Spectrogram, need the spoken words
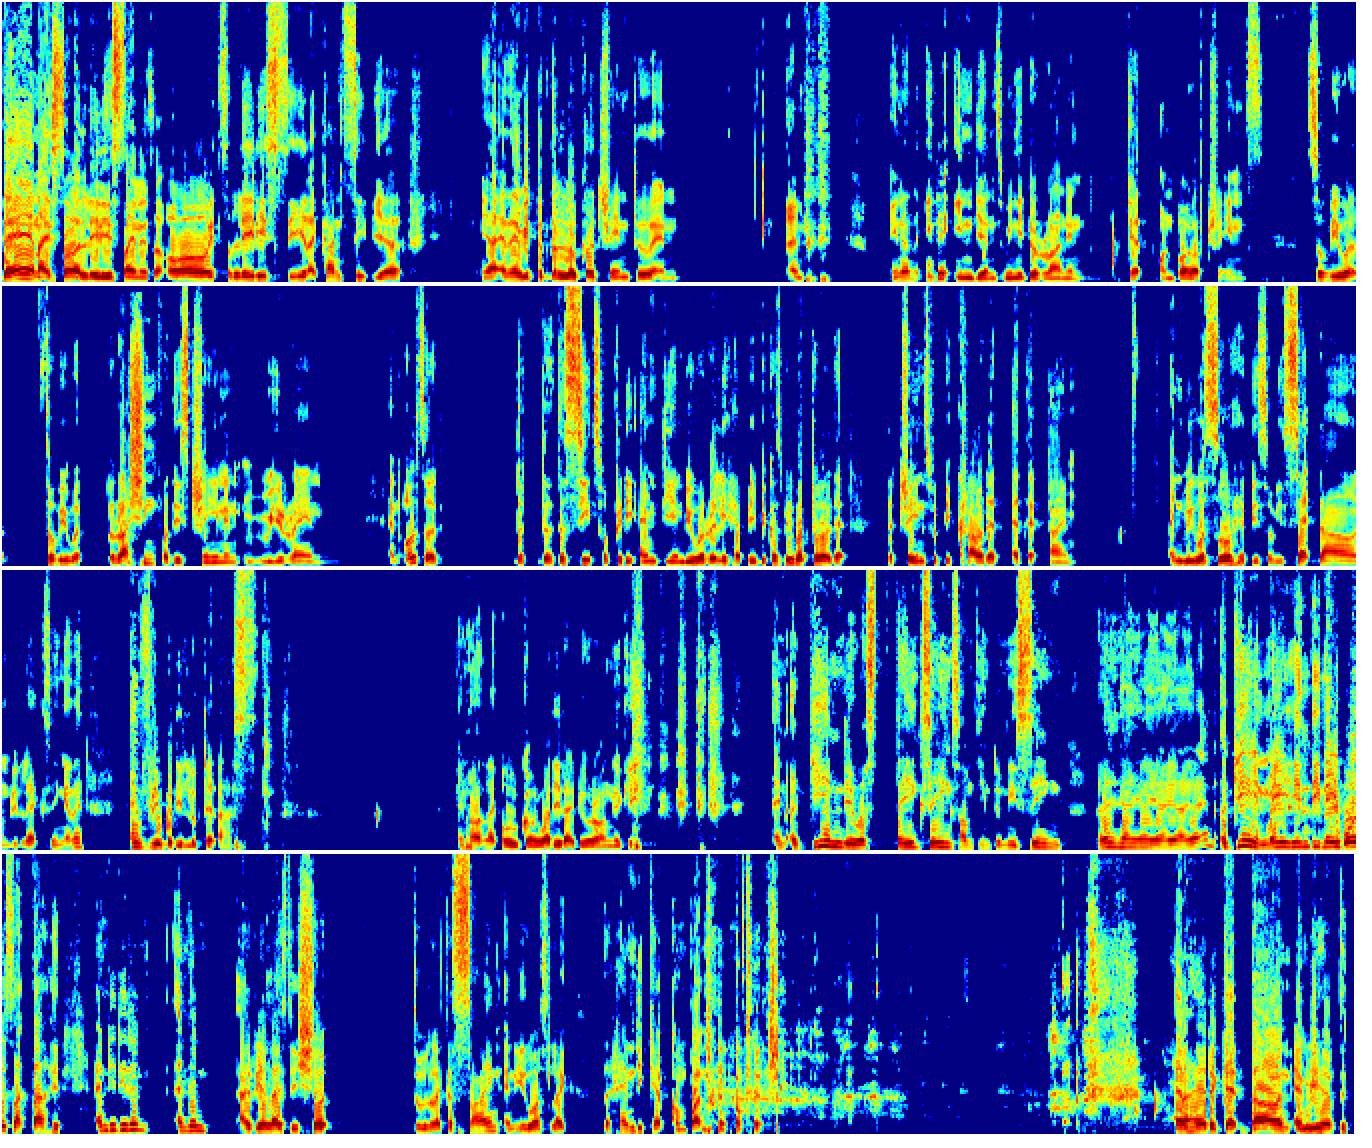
then I saw a lady sign and said, "Oh, it's a lady seat. I can't sit here." Yeah, and then we took the local train too, and and you know, in the Indians, we need to run and get on board of trains. So we were so we were rushing for this train, and we ran, and also the, the, the seats were pretty empty and we were really happy because we were told that the trains would be crowded at that time and we were so happy so we sat down relaxing and then everybody looked at us. And i was like oh god what did i do wrong again? And again they were saying, saying something to me saying "Eh, yeah, yeah, yeah, yeah, yeah," and again may hindi nahi bol sakta hai. And they didn't and then i realized they showed to like a sign and it was like the handicap compartment of the train. and I had to get down and we have to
